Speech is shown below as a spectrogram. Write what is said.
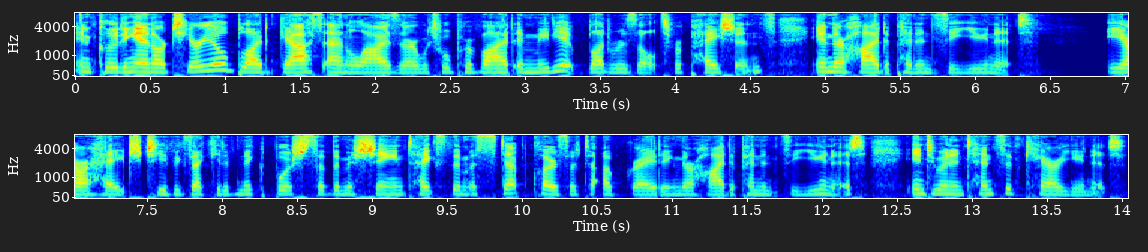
including an arterial blood gas analyzer, which will provide immediate blood results for patients in their high dependency unit. ERH Chief Executive Nick Bush said the machine takes them a step closer to upgrading their high dependency unit into an intensive care unit.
